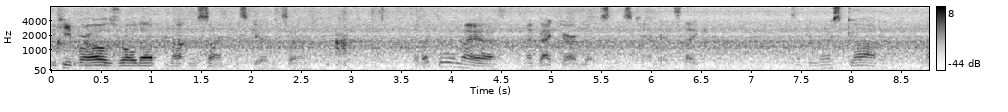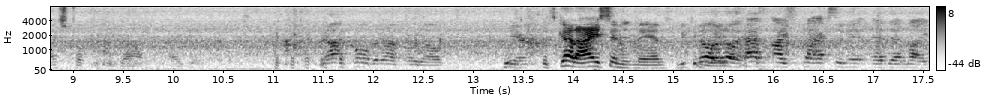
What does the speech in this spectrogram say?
We keep our hose rolled up, not in the sun. That's good. So I like the way my uh, my backyard looks in this camera. It's like it's like a nice garden, nice tropical garden. Good. Not cold enough. Well. Here. It's got ice in it, man. We can No, wait. no, it has ice packs in it, and then like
